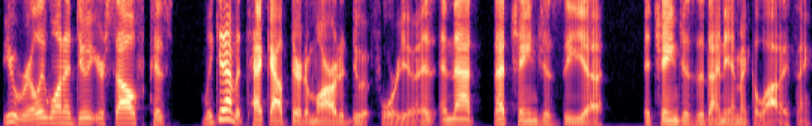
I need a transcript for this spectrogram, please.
you really want to do it yourself? Because we can have a tech out there tomorrow to do it for you, and, and that that changes the uh, it changes the dynamic a lot. I think.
